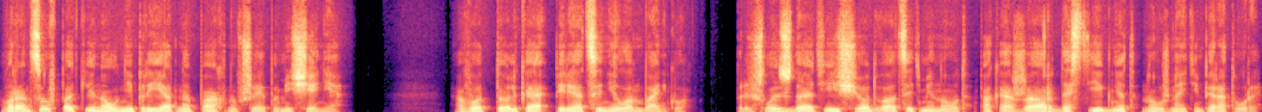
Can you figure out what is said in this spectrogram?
Воронцов покинул неприятно пахнувшее помещение. Вот только переоценил он баньку. Пришлось ждать еще 20 минут, пока жар достигнет нужной температуры.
